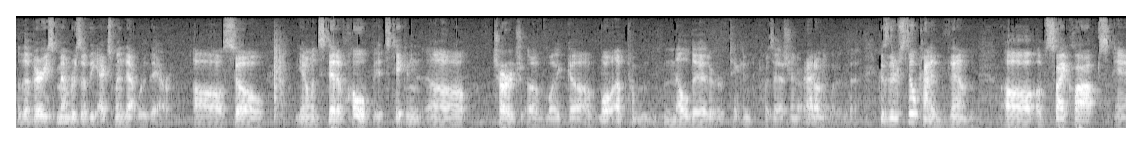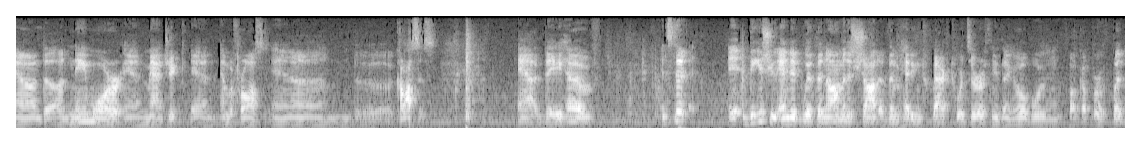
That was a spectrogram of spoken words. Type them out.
the various members of the X-Men that were there. Uh, so, you know, instead of Hope, it's taken uh, charge of like, uh, well, uh, melded or taken possession, or I don't know, whatever that. Because they're still kind of them uh, of Cyclops and uh, Namor and Magik and Emma Frost and uh, Colossus. And they have, instead, it, the issue ended with an ominous shot of them heading back towards Earth, and you think, oh boy, they're going to fuck up Earth. But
